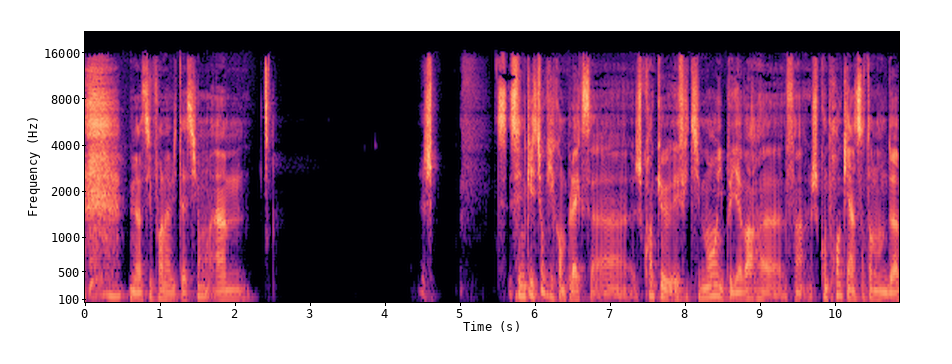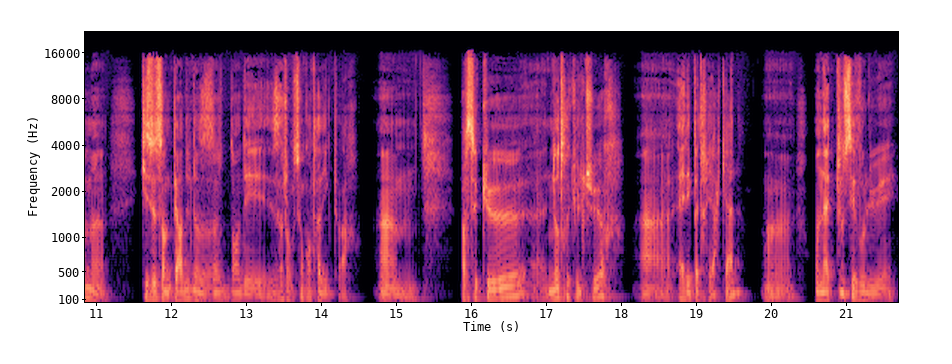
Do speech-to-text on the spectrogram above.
Merci pour l'invitation c'est une question qui est complexe. Euh, je crois que effectivement, il peut y avoir. Euh, enfin, je comprends qu'il y a un certain nombre d'hommes qui se sentent perdus dans, des injonctions contradictoires, euh, parce que notre culture, elle est patriarcale. on a tous évolué,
